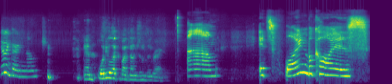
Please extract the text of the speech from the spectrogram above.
You're a garden gnome. And what do you like about Dungeons and Dragons? Um, it's fun because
